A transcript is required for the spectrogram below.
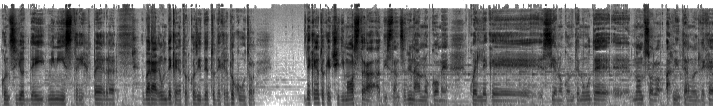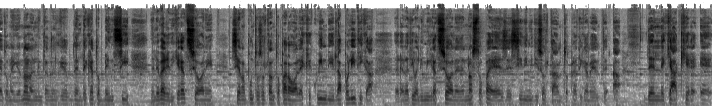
consiglio dei ministri per varare un decreto, il cosiddetto decreto Cutro, decreto che ci dimostra a distanza di un anno come quelle che siano contenute eh, non solo all'interno del decreto, meglio non all'interno del del decreto, bensì nelle varie dichiarazioni, siano appunto soltanto parole e che quindi la politica relativa all'immigrazione nel nostro paese si limiti soltanto praticamente a delle chiacchiere e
